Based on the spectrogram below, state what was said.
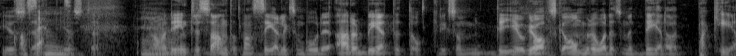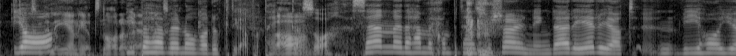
just det. koncept. Just det. Ja, men det är intressant att man ser liksom både arbetet och liksom det geografiska området som en del av ett paket. Ja, liksom en enhet snarare Vi behöver liksom. nog vara duktiga på att tänka Ja. så. Sen eh, det här med kompetensförsörjning, där är det ju att eh, vi har ju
